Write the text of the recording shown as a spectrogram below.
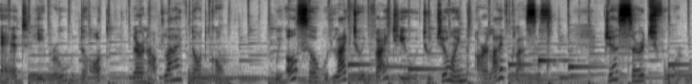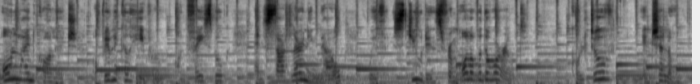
at hebrew.learnoutlive.com. We also would like to invite you to join our live classes. Just search for Online College Biblical Hebrew on Facebook and start learning now with students from all over the world. Kol Tuv and Shalom.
